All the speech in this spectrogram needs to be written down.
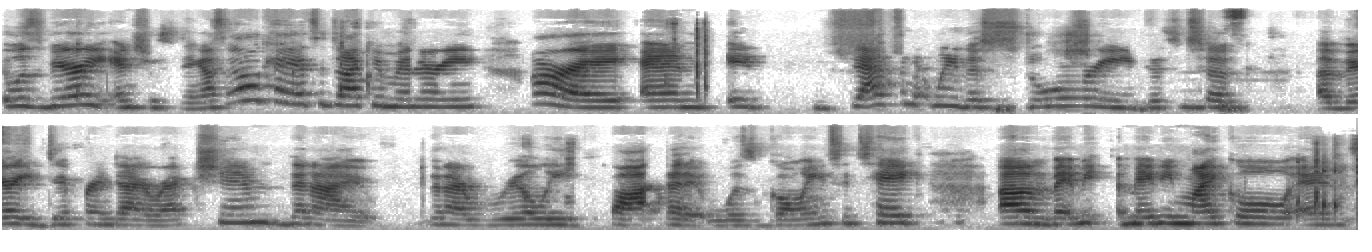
it was very interesting. I said, okay, it's a documentary. All right. And it definitely the story just took a very different direction than I than I really thought that it was going to take. Um, maybe maybe Michael and,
